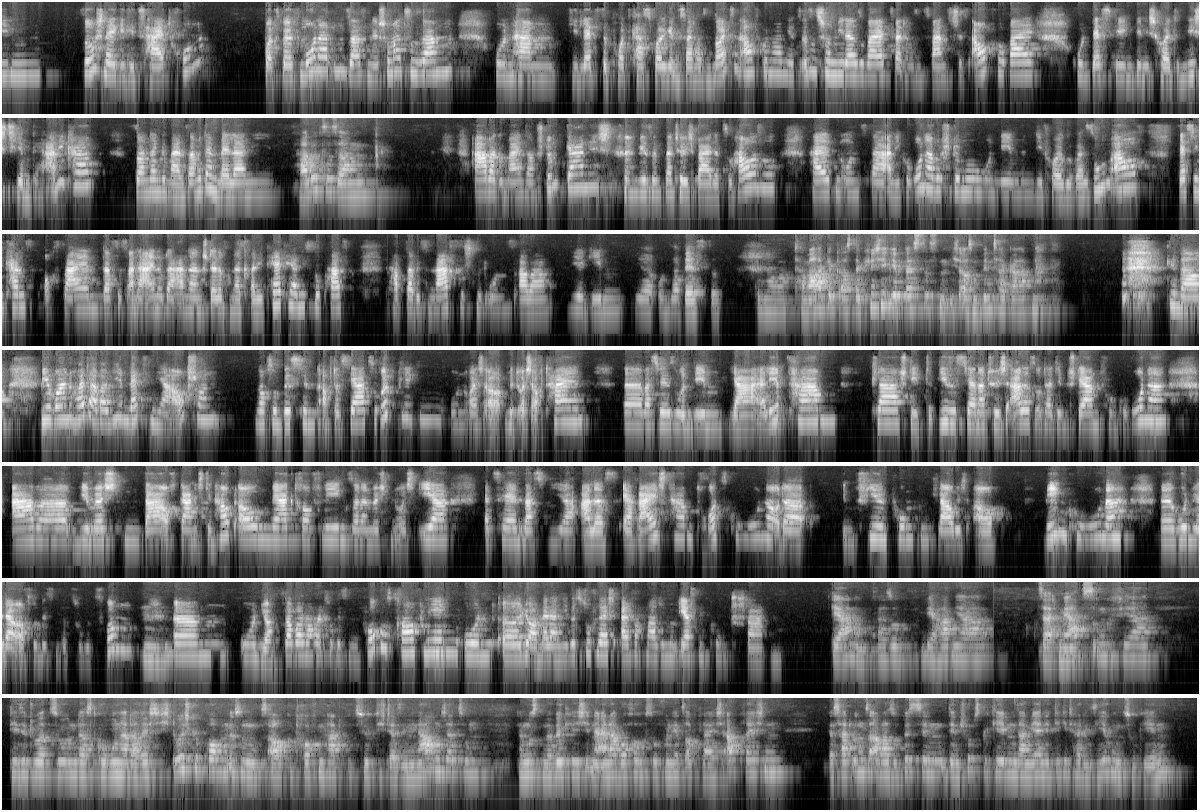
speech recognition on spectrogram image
Lieben, so schnell geht die Zeit rum. Vor zwölf Monaten saßen wir schon mal zusammen und haben die letzte Podcast-Folge in 2019 aufgenommen. Jetzt ist es schon wieder soweit, 2020 ist auch vorbei und deswegen bin ich heute nicht hier mit der Annika, sondern gemeinsam mit der Melanie. Hallo zusammen aber gemeinsam stimmt gar nicht. Wir sind natürlich beide zu Hause, halten uns da an die Corona-Bestimmungen und nehmen die Folge über Zoom auf. Deswegen kann es auch sein, dass es an der einen oder anderen Stelle von der Qualität her nicht so passt. Habt da ein bisschen Nachsicht mit uns, aber wir geben hier unser Bestes. Genau. Tamara gibt aus der Küche ihr Bestes und ich aus dem Wintergarten. genau. Wir wollen heute aber wie im letzten Jahr auch schon noch so ein bisschen auf das Jahr zurückblicken und euch auch, mit euch auch teilen, äh, was wir so in dem Jahr erlebt haben. Klar steht dieses Jahr natürlich alles unter dem Stern von Corona, aber wir möchten da auch gar nicht den Hauptaugenmerk drauf legen, sondern möchten euch eher erzählen, was wir alles erreicht haben, trotz Corona oder in vielen Punkten, glaube ich, auch wegen Corona äh, wurden wir da auch so ein bisschen dazu gezwungen. Mhm. Ähm, und ja, da wollen wir heute so ein bisschen den Fokus drauf legen. Und äh, ja, Melanie, willst du vielleicht einfach mal so mit dem ersten Punkt starten? Gerne. Also wir haben ja seit März ungefähr die Situation, dass Corona da richtig durchgebrochen ist und uns auch getroffen hat bezüglich der Seminarumsetzung. Da mussten wir wirklich in einer Woche so von jetzt auf gleich abbrechen. Das hat uns aber so ein bisschen den Schubs gegeben, da mehr in die Digitalisierung zu gehen.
